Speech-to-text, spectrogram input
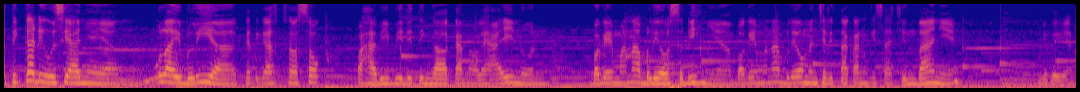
ketika di usianya yang mulai belia, ketika sosok Pak Habibie ditinggalkan oleh Ainun, bagaimana beliau sedihnya, bagaimana beliau menceritakan kisah cintanya, gitu ya.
